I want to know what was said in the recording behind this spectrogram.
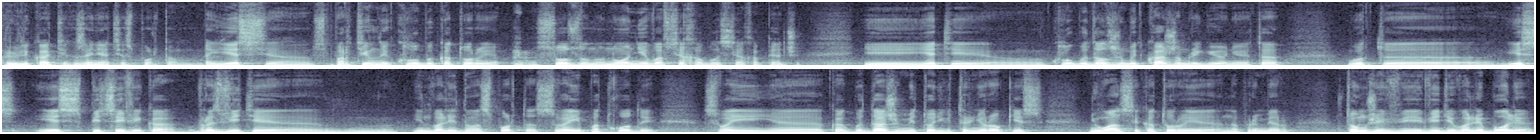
привлекать их к занятию спортом. Есть э, спортивные клубы, которые созданы, но не во всех областях, опять же. И эти э, клубы должны быть в каждом регионе. Это вот э, есть, есть специфика в развитии инвалидного спорта, свои подходы, свои, как бы даже методики тренировок, есть нюансы, которые, например, в том же виде волейболя,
